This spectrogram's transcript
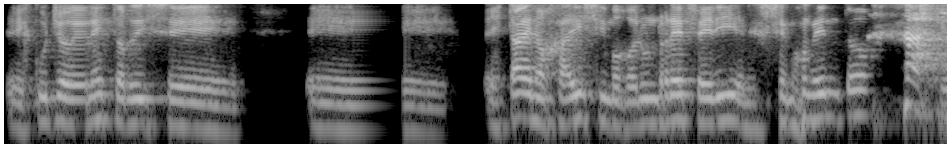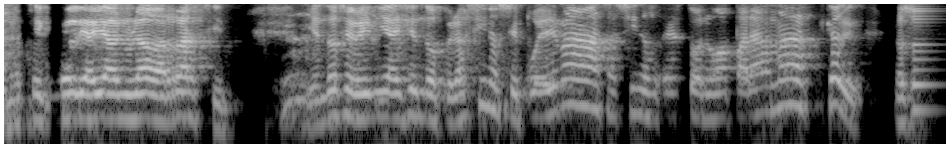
Escucho que Néstor dice, eh, estaba enojadísimo con un referee en ese momento, que no sé qué le había anulado a Racing. Y entonces venía diciendo, pero así no se puede más, así esto no va para más. Claro, nosotros,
